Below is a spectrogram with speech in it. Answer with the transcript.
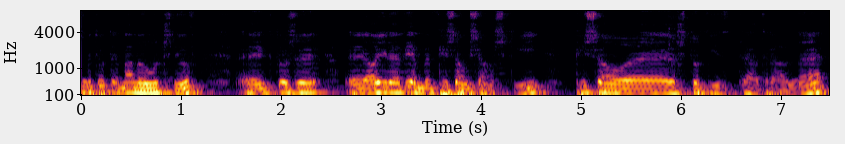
My tutaj mamy uczniów, e, którzy, e, o ile wiemy, piszą książki, piszą e, sztuki teatralne,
